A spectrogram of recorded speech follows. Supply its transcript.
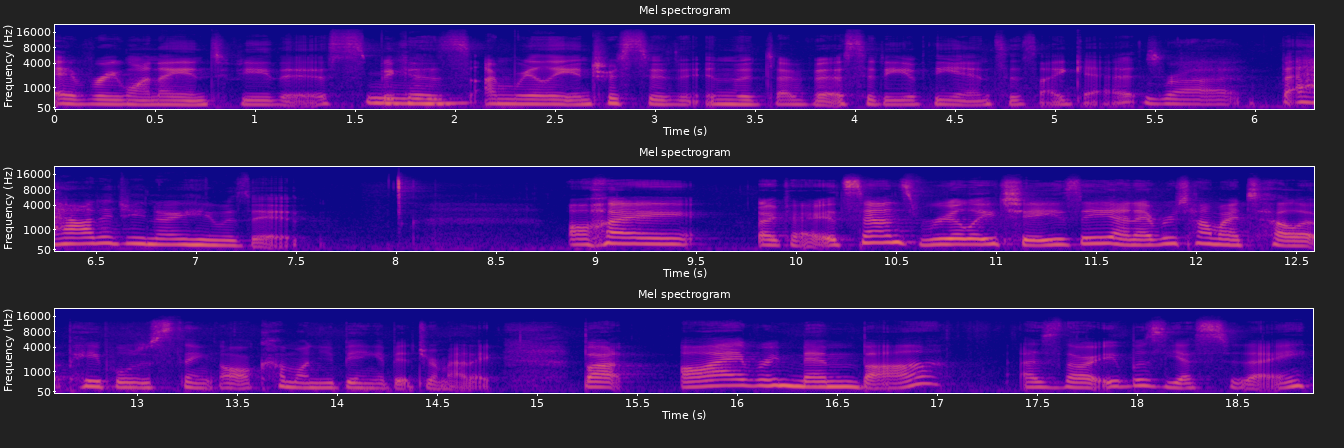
everyone I interview this mm. because mm. I'm really interested in the diversity of the answers I get. Right. But how did you know he was it? I okay, it sounds really cheesy and every time I tell it people just think, "Oh, come on, you're being a bit dramatic." But I remember as though it was yesterday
